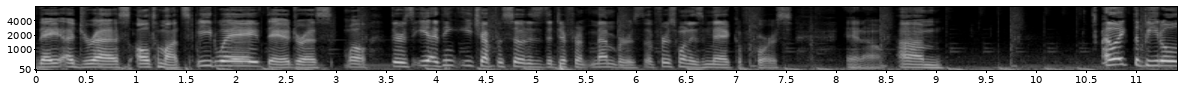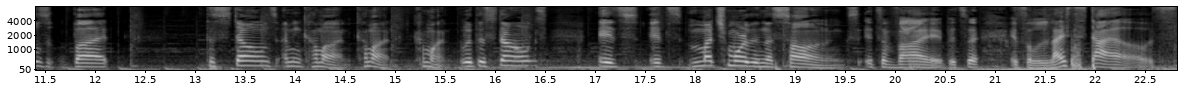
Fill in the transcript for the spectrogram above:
they address Altamont Speedway. They address well. There's I think each episode is the different members. The first one is Mick, of course. You know, um, I like the Beatles, but the Stones. I mean, come on, come on, come on. With the Stones, it's it's much more than the songs. It's a vibe. It's a it's a lifestyle. It's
